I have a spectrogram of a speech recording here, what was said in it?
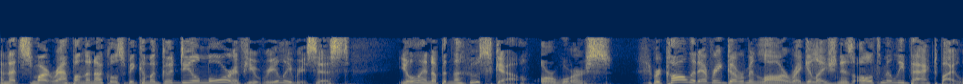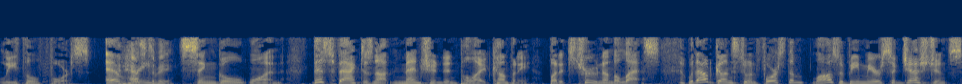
And that smart rap on the knuckles will become a good deal more if you really resist. You'll end up in the hooskow, or worse. Recall that every government law or regulation is ultimately backed by lethal force. Every has to be. single one. This fact is not mentioned in polite company, but it's true nonetheless. Without guns to enforce them, laws would be mere suggestions.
